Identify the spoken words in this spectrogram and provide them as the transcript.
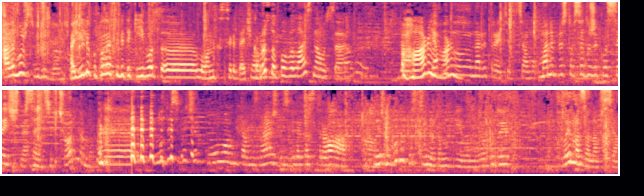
Але можу собі дозволити. А Юля купила собі такий от е, лонг з сердечком. Просто повелась на оце. Гарно, я гарно. буду на ретриті в цьому. У мене просто все дуже класичне. В сенсі в чорному. Е, ну десь вечірком, там, знаєш, десь біля костра. Я ж не буду постійно там в білому. Я буду вимазана вся.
